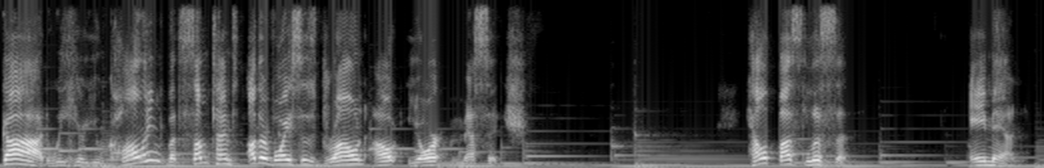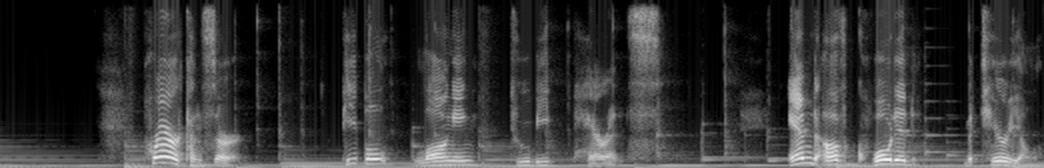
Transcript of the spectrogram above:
God, we hear you calling, but sometimes other voices drown out your message. Help us listen. Amen. Prayer concern people longing to be parents. End of quoted material.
